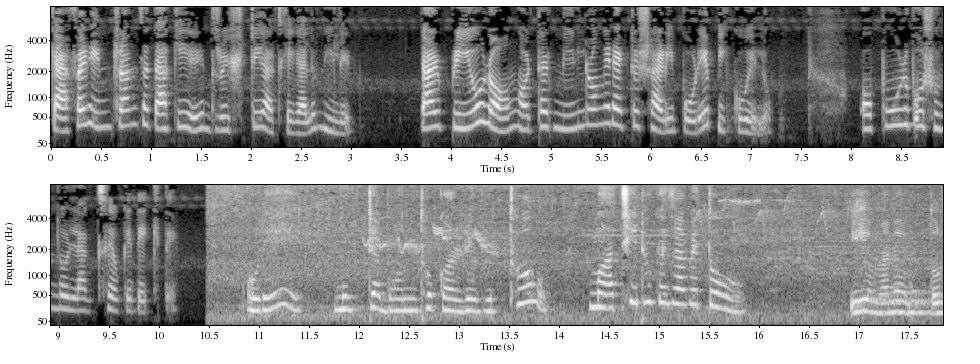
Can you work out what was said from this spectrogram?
ক্যাফের এন্ট্রান্সে তাকিয়ে দৃষ্টি আটকে গেল নীলের। তার প্রিয় রং অর্থাৎ নীল রঙের একটা শাড়ি পরে পিকু এলো। অপূর্ব সুন্দর লাগছে ওকে দেখতে। ওরে মুখটা বন্ধ কর রে বুদ্ধ মাছি ঢুকে যাবে তো। এ মানে তোর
